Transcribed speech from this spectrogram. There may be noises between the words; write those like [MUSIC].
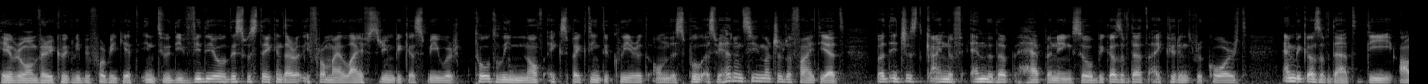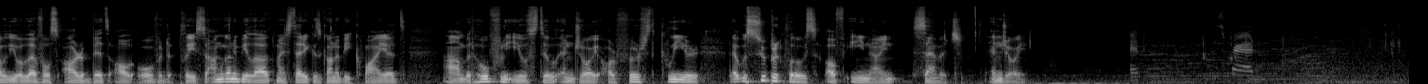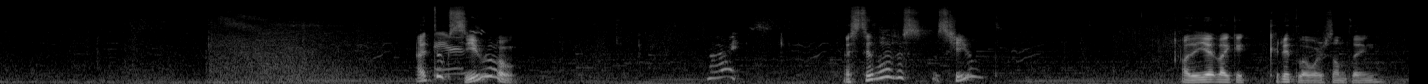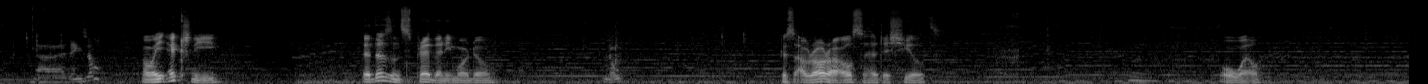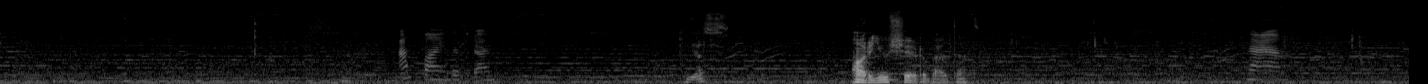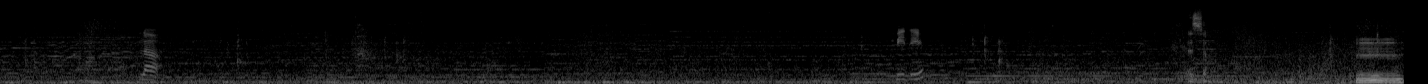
Hey everyone, very quickly before we get into the video, this was taken directly from my live stream because we were totally not expecting to clear it on this pool as we hadn't seen much of the fight yet, but it just kind of ended up happening, so because of that I couldn't record, and because of that the audio levels are a bit all over the place. So I'm gonna be loud, my static is gonna be quiet, um, but hopefully you'll still enjoy our first clear that was super close of E9 Savage. Enjoy. I took zero. Nice. I still have a shield? Oh, they get like a crit low or something. Uh, I think so. Oh, wait, actually, that doesn't spread anymore though, Nope. because Aurora also had a shield. Oh well. I'm fine this time. Yes. Are you sure about that? Nah. La. BD. Is Hmm.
